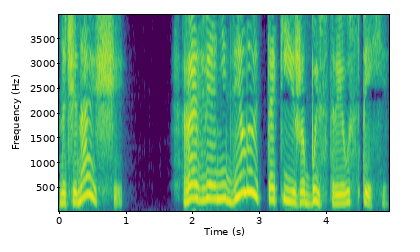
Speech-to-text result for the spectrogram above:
начинающие. Разве они делают такие же быстрые успехи?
